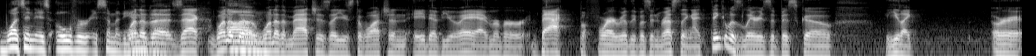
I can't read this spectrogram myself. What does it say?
wasn't as over as some of the one other of the guys. Zak, one of the Um, one of the matches I used to watch in AWA. I remember back before I really was in wrestling. I think it was Larry Zbyszko. He like, or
